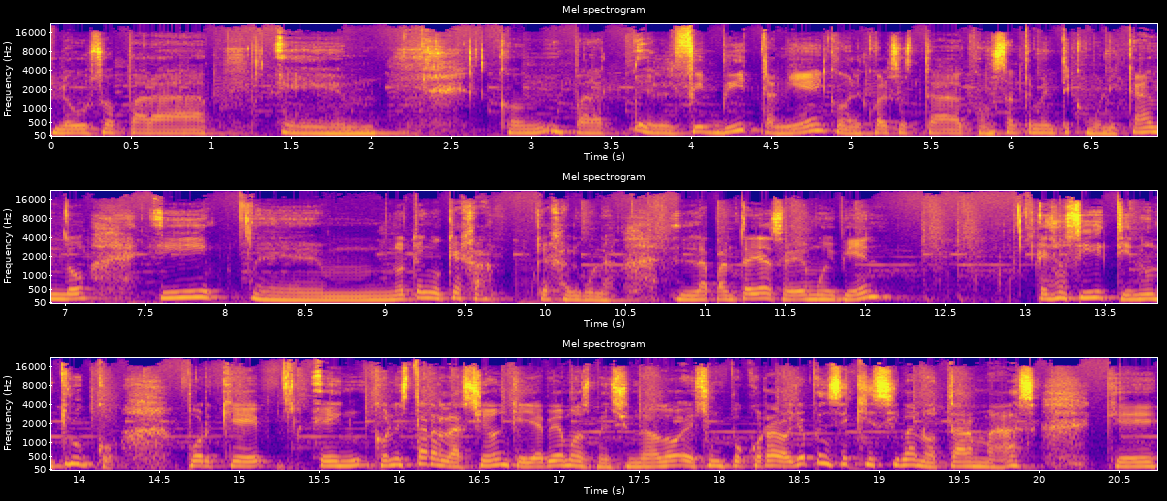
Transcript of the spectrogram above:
lo uso para... Em, para el Fitbit también, con el cual se está constantemente comunicando y em, no tengo queja, queja alguna. La pantalla se ve muy bien, Eso sí, tiene un truco, porque con esta relación que ya habíamos mencionado es un poco raro. Yo pensé que se iba a notar más que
